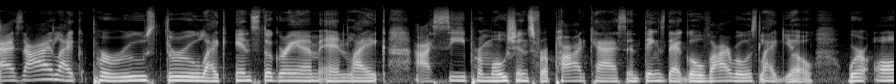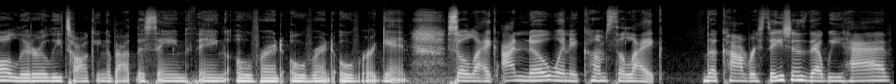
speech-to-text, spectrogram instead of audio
as I like peruse through like Instagram and like I see promotions for podcasts and things that go viral, it's like, yo, we're all literally talking about the same thing over and over and over again. So, like, I know when it comes to like the conversations that we have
